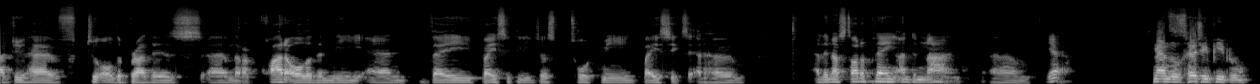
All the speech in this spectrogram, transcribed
I do have two older brothers um, that are quite older than me, and they basically just taught me basics at home. And then I started playing under nine. Um, yeah. Manzel's hurting people.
